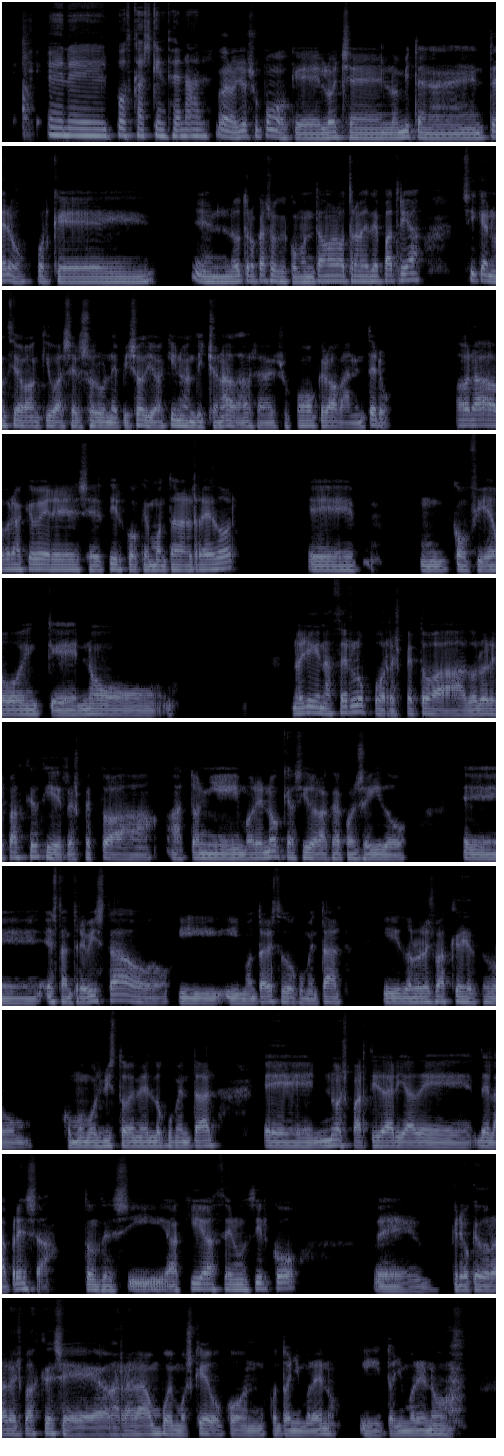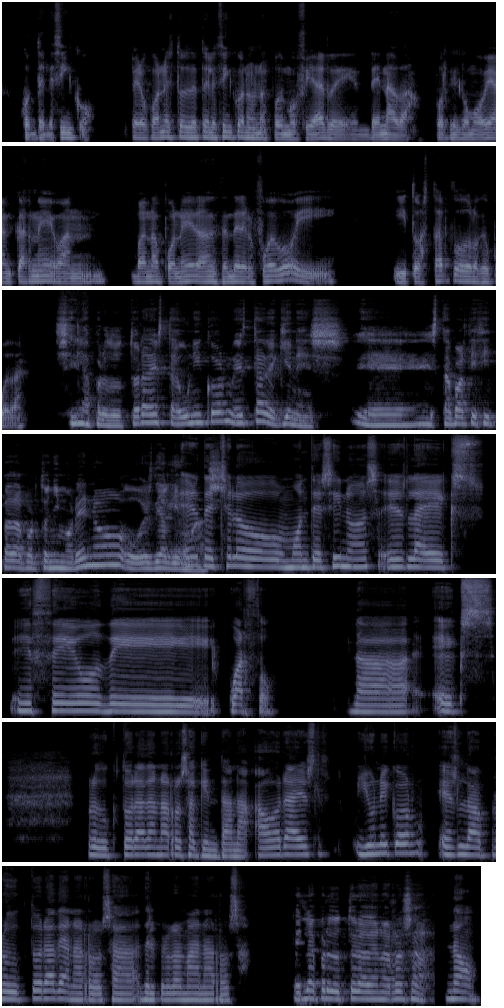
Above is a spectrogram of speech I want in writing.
en el podcast quincenal. Bueno, yo supongo que lo echen, lo emiten entero, porque en el otro caso que comentamos otra vez de Patria, sí que anunciaban que iba a ser solo un episodio. Aquí no han dicho nada, o sea, supongo que lo hagan entero. Ahora habrá que ver ese circo que montan alrededor. Eh, confío en que no, no lleguen a hacerlo por respeto a Dolores Vázquez y respecto a, a Tony Moreno, que ha sido la que ha conseguido eh, esta entrevista y, montar este documental. Y Dolores Vázquez, como hemos visto en el documental, eh, no es partidaria de, la prensa. Entonces, si aquí hacen un circo, eh, creo que Dolores Vázquez se agarrará un buen mosqueo con, con Toñi Moreno y Toñi Moreno con Telecinco pero con estos de Telecinco no nos podemos fiar de, nada, porque como vean carne van, van a poner a encender el fuego y, tostar todo lo que puedan. Sí, la productora de esta Unicorn, ¿esta de quién es? Eh, ¿Está participada por Toñi Moreno o es de alguien más? Es de Chelo Montesinos, es la ex eh, CEO de Cuarzo, la ex productora de Ana Rosa Quintana. Ahora es Unicorn, es la productora de Ana Rosa, del programa Ana Rosa. ¿Es la productora de Ana Rosa? No.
